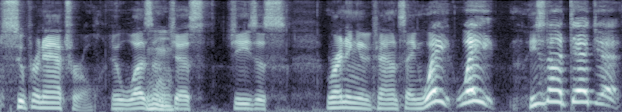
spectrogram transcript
supernatural. It wasn't Mm-hmm. just Jesus running into town saying, wait, wait, he's not dead yet.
